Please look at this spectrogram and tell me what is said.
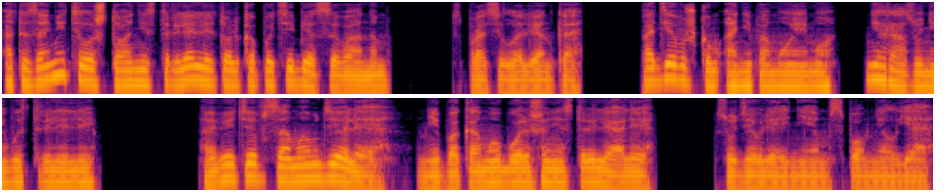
а ты заметила, что они стреляли только по тебе с Иваном?» — спросила Ленка. «По девушкам они, по-моему, ни разу не выстрелили». «А ведь и в самом деле, ни по кому больше не стреляли», — с удивлением вспомнил я.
